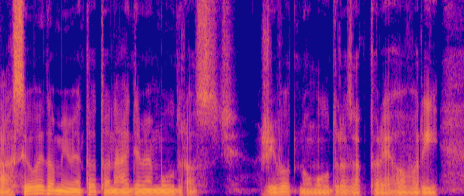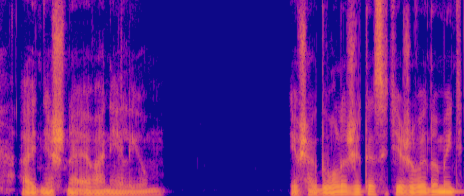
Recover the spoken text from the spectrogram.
Ak si uvedomíme toto, nájdeme múdrosť, životnú múdrosť, o ktorej hovorí aj dnešné evanielium. Je však dôležité si tiež uvedomiť,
